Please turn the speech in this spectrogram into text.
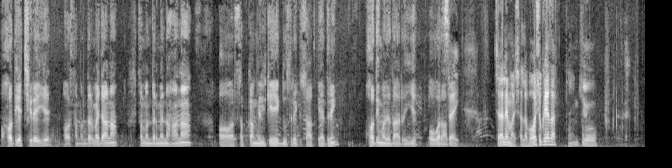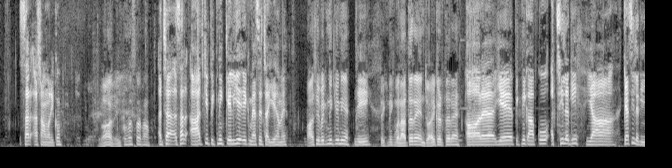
बहुत ही अच्छी रही है और समंदर में जाना समंदर में नहाना और सबका मिलके एक दूसरे के साथ गैदरिंग बहुत ही मज़ेदार रही है ओवरऑल सही। चले माशाल्लाह बहुत शुक्रिया सर। थैंक यू सर अस्सलाम वालेकुम। वालेकुम अस्सलाम। अच्छा सर आज की पिकनिक के लिए एक मैसेज चाहिए हमें। आज की पिकनिक के लिए? जी। पिकनिक मनाते रहे एंजॉय करते रहे। और ये पिकनिक आपको अच्छी लगी या कैसी लगी?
